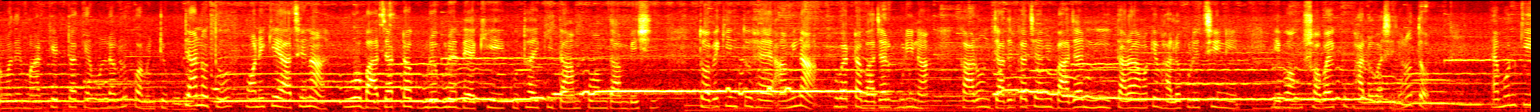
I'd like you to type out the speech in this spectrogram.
আমাদের মার্কেটটা কেমন লাগল কমেন্টে জানো তো, অনেকে আছে না, পুরো বাজারটা ঘুরে ঘুরে দেখে কোথায় কি দাম কম, দাম বেশি। তবে কিন্তু হ্যাঁ আমি না খুব একটা বাজার ঘুরি না। কারণ যাদের কাছে আমি বাজার নিই, তারা আমাকে ভালো করে চেনে এবং সবাই খুব ভালোবাসে, জানো তো? এমনকি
